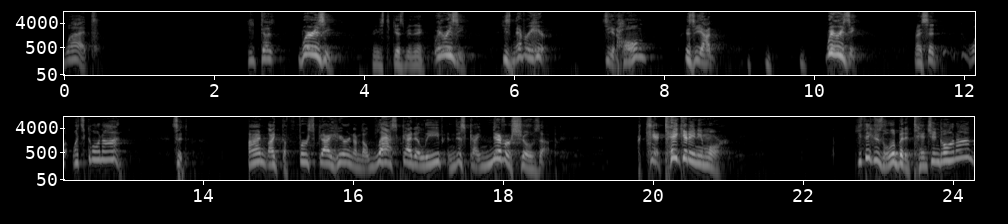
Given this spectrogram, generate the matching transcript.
What? He does, where is he? And he gives me the name. Where is he? He's never here. Is he at home? Is he out? Where is he? And I said, What's going on? I said, I'm like the first guy here and I'm the last guy to leave, and this guy never shows up. I can't take it anymore. Do you think there's a little bit of tension going on?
